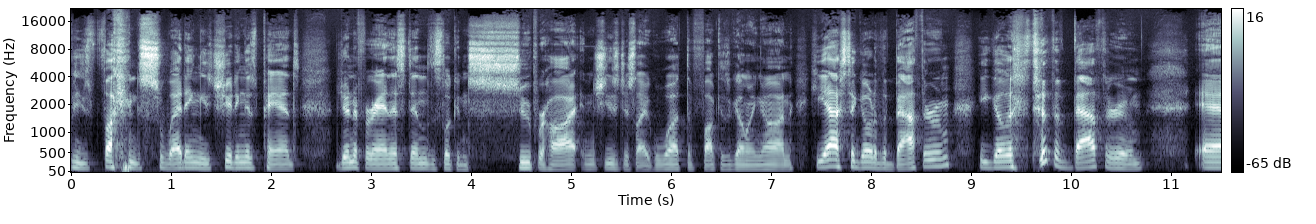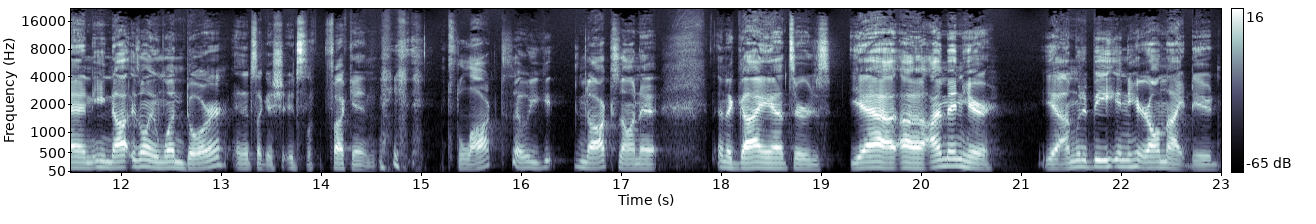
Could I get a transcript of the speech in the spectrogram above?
he's fucking sweating. He's shitting his pants. Jennifer Aniston is looking super hot, and she's just like, "What the fuck is going on?" He has to go to the bathroom. He goes to the bathroom, and he not. There's only one door, and it's like a. It's fucking. it's locked, so he knocks on it, and a guy answers, "Yeah, uh, I'm in here. Yeah, I'm gonna be in here all night, dude."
